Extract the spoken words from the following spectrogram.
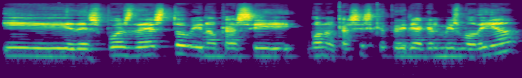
Y después de esto vino casi, bueno, casi es que te diría que el mismo día,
